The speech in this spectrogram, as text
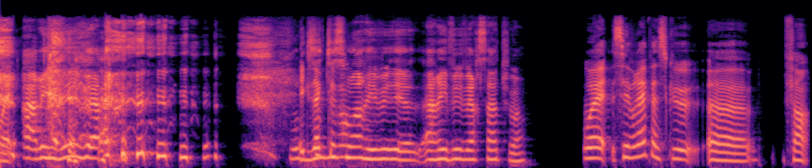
ouais. arriver vers exactement. arriver euh, arriver vers ça tu vois. Ouais c'est vrai parce que euh, enfin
